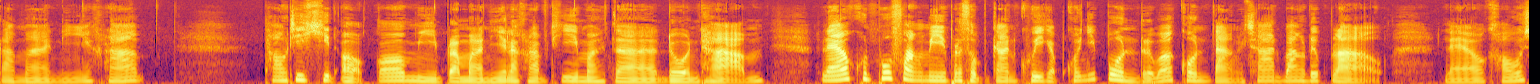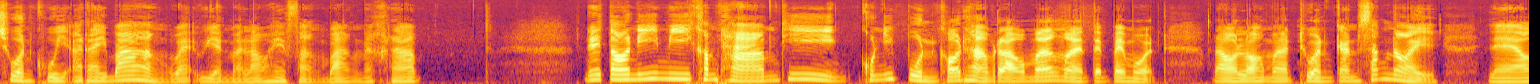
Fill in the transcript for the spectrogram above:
ประมาณนี้ครับ เท่าที่คิดออกก็มีประมาณนี้แหละครับ ที่มักจะโดนถาม แล้วคุณผู้ฟังมีประสบการณ์คุยกับคนญี่ปุ่น หรือว่าคนต่างชาติบ้างหรือเปล่า แล้วเขาชวนคุยอะไรบ้าง แวะเวียนมาเล่าให้ฟังบ้างนะครับ ในตอนนี้มีคำถามที่คนญี่ปุ่นเขาถามเรามากมายเต็มไปหมด เราลองมาทวนกันสักหน่อย แล้ว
